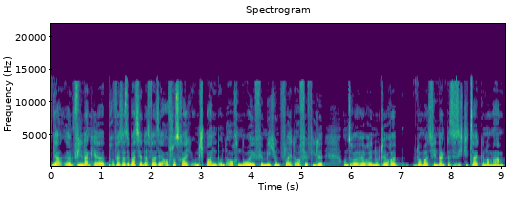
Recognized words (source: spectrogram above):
Ja, äh, vielen Dank, Herr Professor Sebastian. Das war sehr aufschlussreich und spannend und auch neu für mich und vielleicht auch für viele unserer Hörerinnen und Hörer. Nochmals vielen Dank, dass Sie sich die Zeit genommen haben.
